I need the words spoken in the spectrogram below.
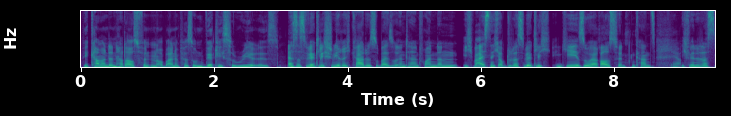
Wie kann man denn herausfinden, ob eine Person wirklich so real ist? Es ist wirklich schwierig, gerade so bei so Internetfreunden. Dann, ich weiß nicht, ob du das wirklich je so herausfinden kannst. Ja. Ich finde, das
